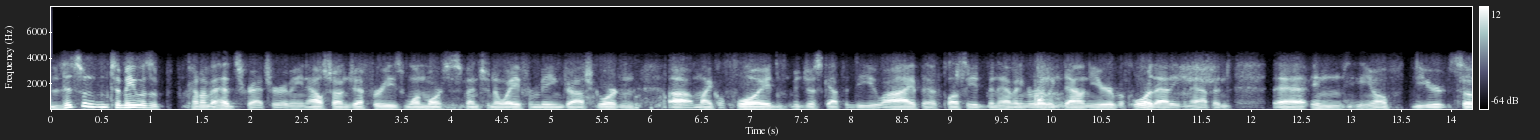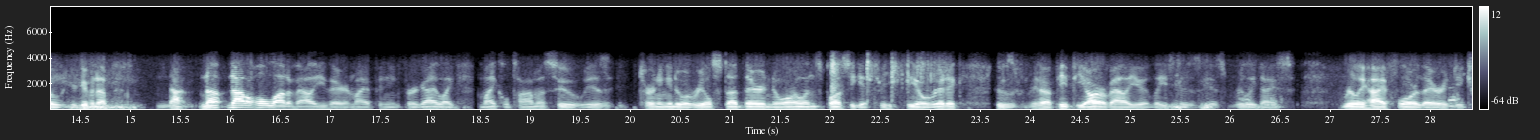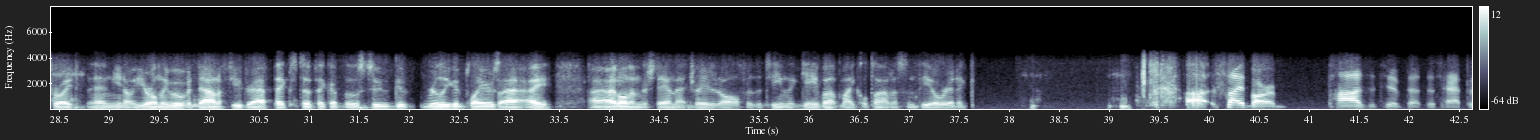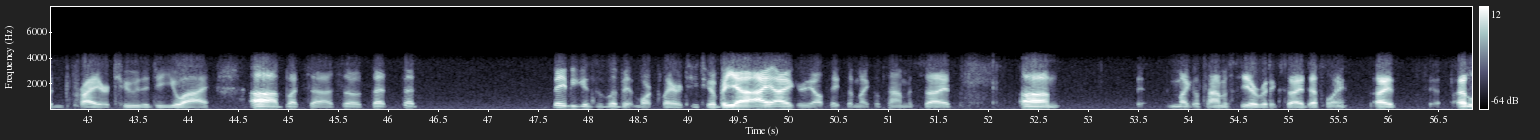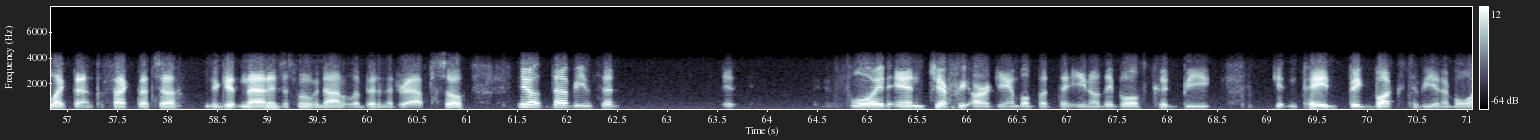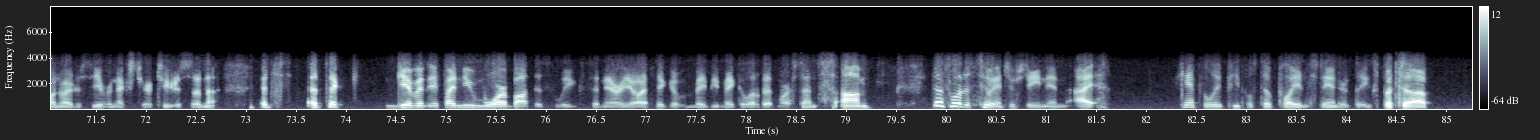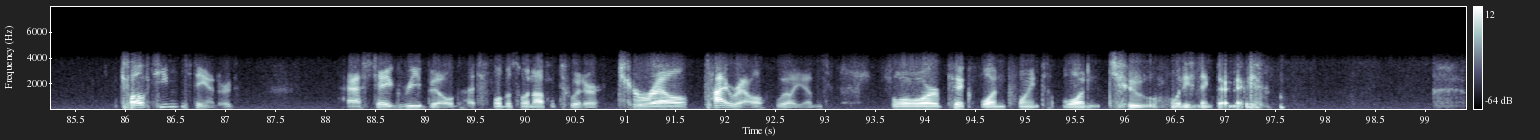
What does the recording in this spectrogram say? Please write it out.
This one to me was a kind of a head scratcher. I mean, Alshon Jeffery's one more suspension away from being Josh Gordon. Uh, Michael Floyd just got the DUI. Plus, he had been having a really down year before that even happened. Uh, in you know, you're so you're giving up not not not a whole lot of value there, in my opinion, for a guy like Michael Thomas, who is turning into a real stud there in New Orleans. Plus, you get Theo Riddick, whose uh, PPR value at least is is really nice really high floor there in Detroit, and you know you're only moving down a few draft picks to pick up those two good, really good players. I, I I don't understand that trade at all for the team that gave up Michael Thomas and Theo Riddick. Uh, sidebar: positive that this happened prior to the DUI, uh, but uh, so that that maybe gives a little bit more clarity to it. But yeah, I, I agree. I'll take the Michael Thomas side. Um, Michael Thomas, Theo Riddick side, definitely. I I like that the fact that uh, you're getting that and just moving down a little bit in the draft. So, you know, that being said, it, Floyd and Jeffrey are a gamble, but they, you know, they both could be getting paid big bucks to be a number one wide receiver next year too. So, not, it's I think given if I knew more about this league scenario, I think it would maybe make a little bit more sense. Um, this one is too interesting, and I can't believe people still play in standard leagues, but. uh 12 team standard. Hashtag rebuild. I pulled this one off of Twitter. Tyrell Tyrell Williams for pick 1.12. What do you think there, Nick?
